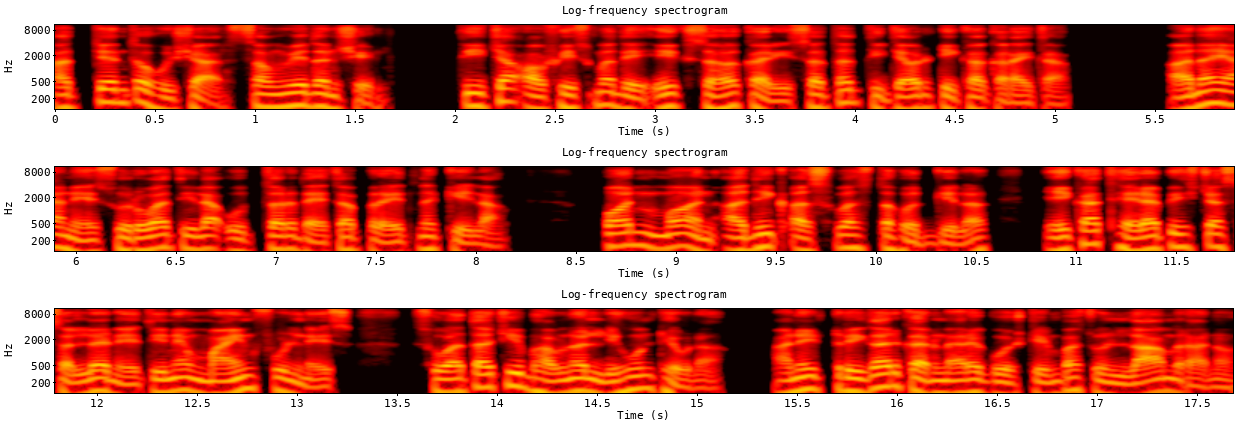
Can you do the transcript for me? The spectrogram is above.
अत्यंत हुशार संवेदनशील. तिच्या ऑफिसमध्ये एक सहकारी सतत तिच्यावर टीका करायचा. अनयाने सुरुवातीला उत्तर द्यायचा प्रयत्न केला पण मन अधिक अस्वस्थ होत गेलं. एका थेरपिस्टच्या सल्ल्याने तिने माइंडफुलनेस स्वतःची भावना लिहून ठेवणं आणि ट्रिगर करणाऱ्या गोष्टींपासून लांब राहणं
